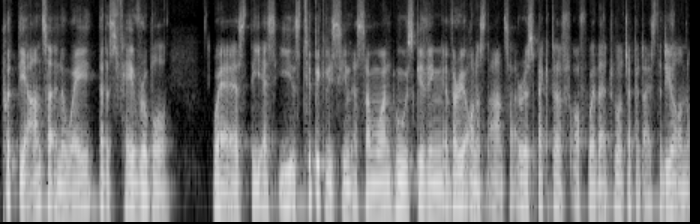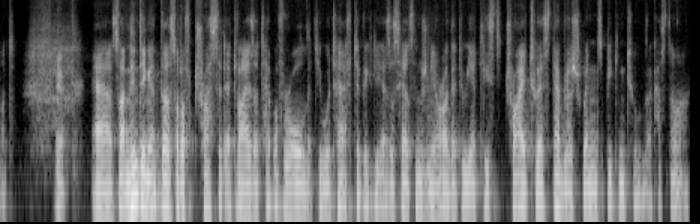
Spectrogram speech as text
put the answer in a way that is favorable. Whereas the SE is typically seen as someone who is giving a very honest answer, irrespective of whether it will jeopardize the deal or not. Yeah. Uh, so I'm hinting at the sort of trusted advisor type of role that you would have typically as a sales engineer, or that we at least try to establish when speaking to a customer.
